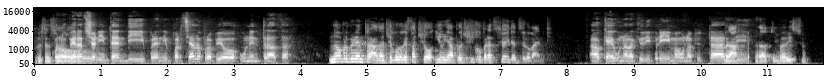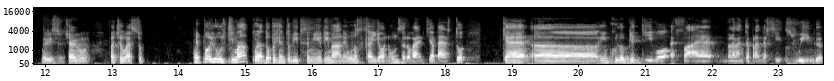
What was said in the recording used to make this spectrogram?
Nel senso... Con operazioni intendi prendi un parziale o proprio un'entrata? No, proprio in entrata, cioè quello che faccio, io mi apro 5 operazioni da 0,20. Ah, ok, una la chiudi prima, una più Bravo, tardi. esatto, bravissimo, bravissimo, cioè faccio questo. E poi l'ultima, quella dopo i 100 pips, mi rimane uno scaglione, un 0,20 aperto, che è, eh, in cui l'obiettivo è, fa- è veramente prendersi swing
